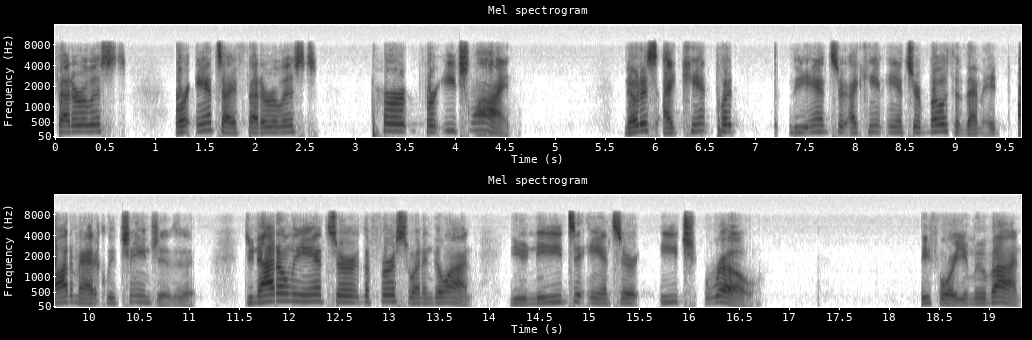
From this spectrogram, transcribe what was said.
federalist or anti-federalist per for each line. Notice I can't put the answer I can't answer both of them. It automatically changes it. Do not only answer the first one and go on. You need to answer each row before you move on.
